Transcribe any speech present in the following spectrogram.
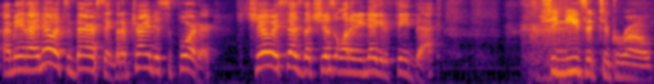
I mean, I know it's embarrassing, but I'm trying to support her. She always says that she doesn't want any negative feedback. She needs it to grow.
